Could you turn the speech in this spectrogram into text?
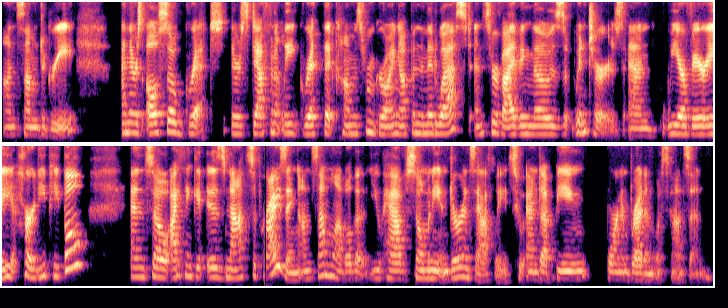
on some degree. And there's also grit. There's definitely grit that comes from growing up in the Midwest and surviving those winters. And we are very hardy people. And so I think it is not surprising on some level that you have so many endurance athletes who end up being born and bred in Wisconsin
